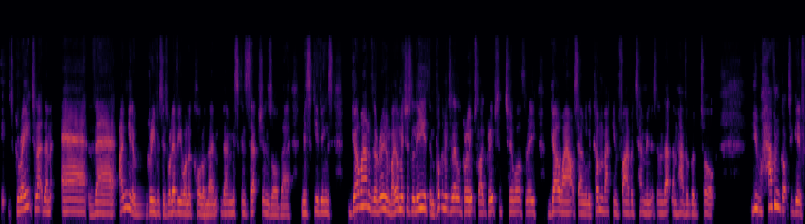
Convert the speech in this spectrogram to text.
it's great to let them air their, you know, grievances, whatever you want to call them, their, their misconceptions or their misgivings. Go out of the room. By all means, just leave them. Put them into little groups, like groups of two or three. Go out. Say, I'm going to come back in five or ten minutes and let them have a good talk. You haven't got to give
